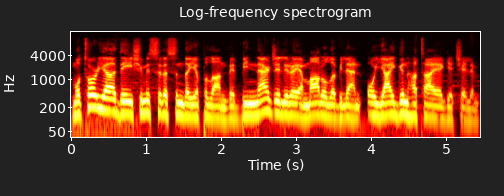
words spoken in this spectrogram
motor yağı değişimi sırasında yapılan ve binlerce liraya mal olabilen o yaygın hataya geçelim.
